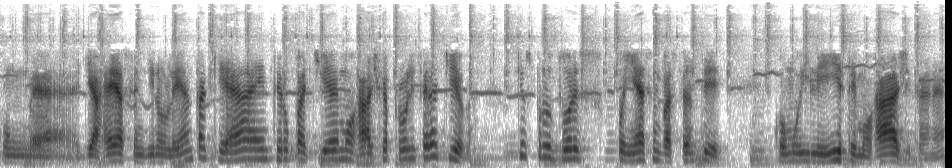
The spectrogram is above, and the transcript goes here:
com é, diarreia sanguinolenta, que é a enteropatia hemorrágica proliferativa, que os produtores conhecem bastante como ileíta hemorrágica, né?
